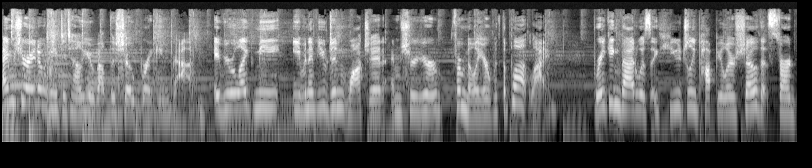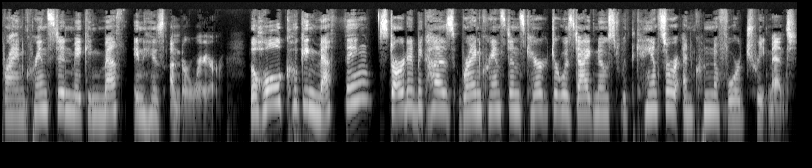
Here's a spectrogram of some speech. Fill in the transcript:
I'm sure I don't need to tell you about the show Breaking Bad. If you're like me, even if you didn't watch it, I'm sure you're familiar with the plotline. Breaking Bad was a hugely popular show that starred Bryan Cranston making meth in his underwear. The whole cooking meth thing started because Bryan Cranston's character was diagnosed with cancer and couldn't afford treatment.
